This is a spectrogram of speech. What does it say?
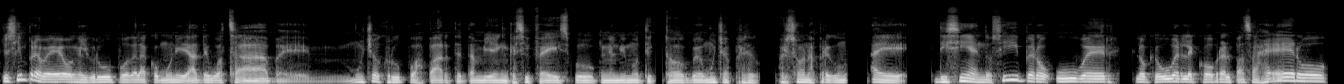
Yo siempre veo en el grupo de la comunidad de WhatsApp, eh, muchos grupos aparte también, que si Facebook, en el mismo TikTok, veo muchas personas eh, diciendo, sí, pero Uber, lo que Uber le cobra al pasajero,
